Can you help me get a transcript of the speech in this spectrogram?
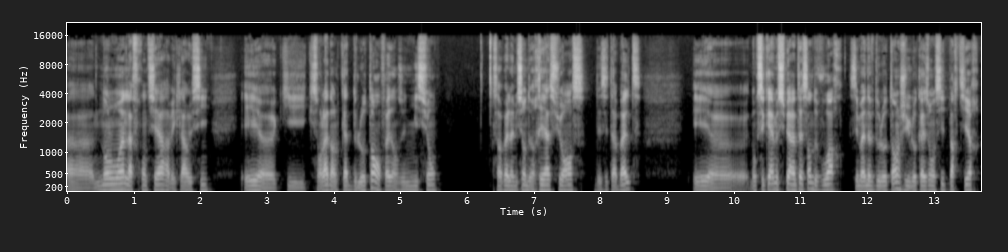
euh, non loin de la frontière avec la Russie et qui, qui, sont là dans le cadre de l'OTAN, en fait, dans une mission, ça s'appelle la mission de réassurance des États baltes. Et donc c'est quand même super intéressant de voir ces manœuvres de l'OTAN. J'ai eu l'occasion aussi de partir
